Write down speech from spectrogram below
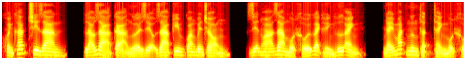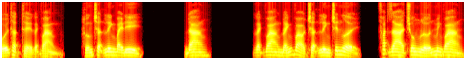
Khoảnh khắc chi gian, lão giả cả người rượu ra kim quang bên trong, diễn hóa ra một khối gạch hình hư ảnh, nháy mắt ngưng thật thành một khối thật thể gạch vàng, hướng trận linh bay đi. Đang. Gạch vàng đánh vào trận linh trên người, phát ra chuông lớn minh vang.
